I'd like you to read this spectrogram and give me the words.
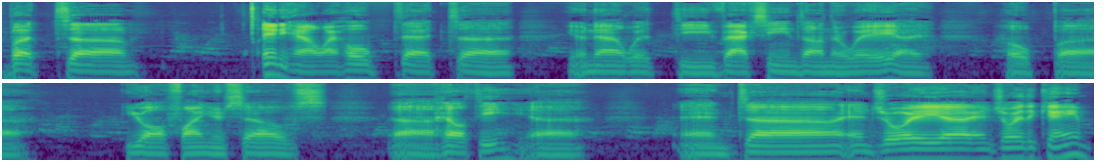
But um, anyhow, I hope that you know now with the vaccines on their way, I hope you all find yourselves uh, healthy, uh, and uh, enjoy uh, enjoy the game.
